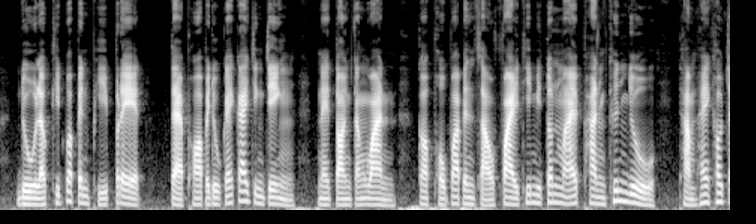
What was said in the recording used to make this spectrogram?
ๆดูแล้วคิดว่าเป็นผีเปรต แต่พอไปดูใกล้ๆจริงๆ ในตอนกลางวัน ก็พบว่าเป็นเสาไฟที่มีต้นไม้พันขึ้นอยู่ทำให้เข้าใจ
